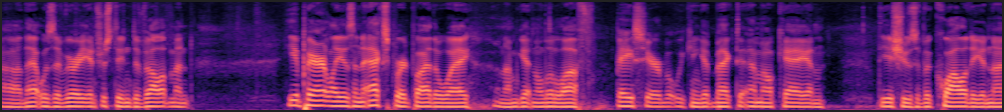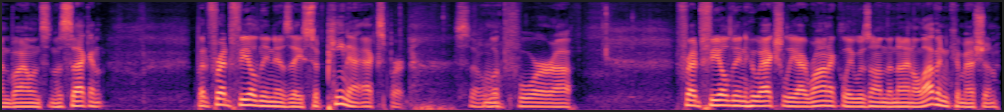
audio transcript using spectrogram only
Uh, that was a very interesting development. He apparently is an expert, by the way, and I'm getting a little off base here, but we can get back to MLK and the issues of equality and nonviolence in a second. But Fred Fielding is a subpoena expert. So look for uh, Fred Fielding, who actually, ironically, was on the 9 11 Commission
